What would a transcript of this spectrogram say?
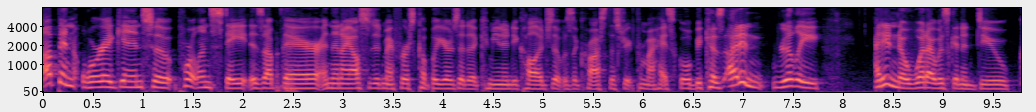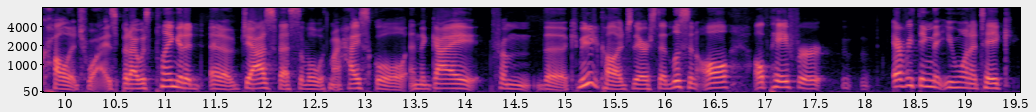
up in Oregon, so Portland State is up there, and then I also did my first couple years at a community college that was across the street from my high school because I didn't really, I didn't know what I was going to do college wise, but I was playing at a, at a jazz festival with my high school, and the guy from the community college there said, "Listen, I'll I'll pay for everything that you want to take,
